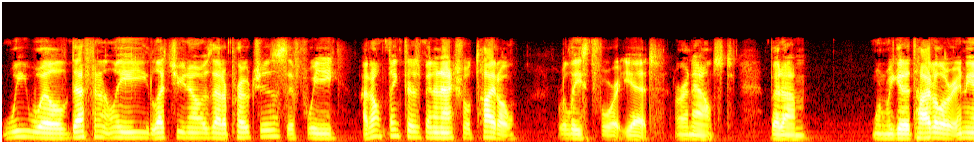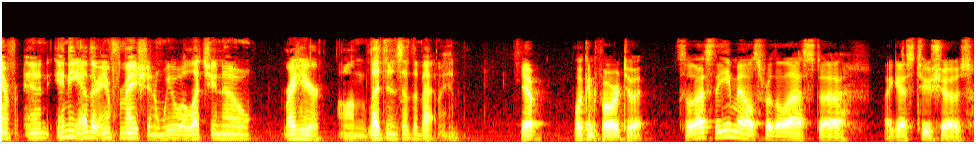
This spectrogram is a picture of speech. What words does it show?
we will definitely let you know as that approaches. If we, I don't think there's been an actual title released for it yet or announced, but um, when we get a title or any any other information, we will let you know right here on Legends of the Batman. Yep. Looking forward to it. So that's the emails for the last, uh, I guess, two shows.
